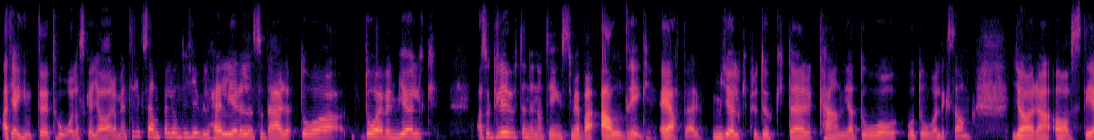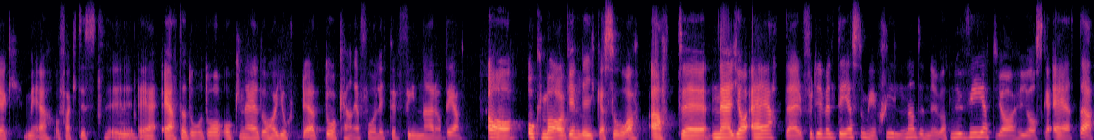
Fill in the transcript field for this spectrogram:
att jag inte tål och ska göra. Men till exempel under julhelger eller sådär, då, då är väl mjölk Alltså gluten är någonting som jag bara aldrig äter. Mjölkprodukter kan jag då och då liksom göra avsteg med och faktiskt eh, mm. äta då och då. Och när jag då har gjort det, då kan jag få lite finnar av det. Ja, och magen lika så. Att eh, när jag äter, för det är väl det som är skillnaden nu, att nu vet jag hur jag ska äta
